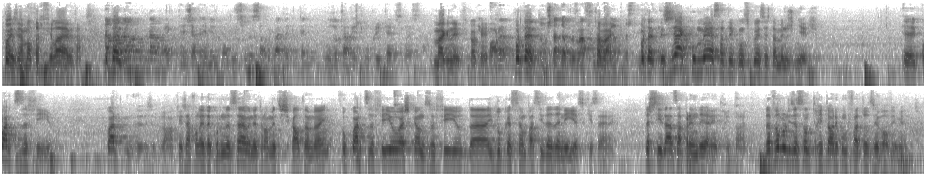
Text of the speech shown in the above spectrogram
Pois, já malta a refilar e tal. Não, Portanto, não, não, não, é que já tem havido uma legislação urbana que tem usado isto como critério de seleção. Magnífico, ok. Embora Portanto, não estando aprovado formalmente, tá mas... Portanto, já começa a ter consequências também nos dinheiros. Uh, quarto desafio. Quarto, bom, okay, já falei da coordenação e naturalmente fiscal também. O quarto desafio acho que é um desafio da educação para a cidadania, se quiserem. Das cidades a aprenderem território. Da valorização do território como fator de desenvolvimento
